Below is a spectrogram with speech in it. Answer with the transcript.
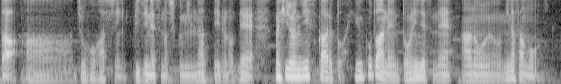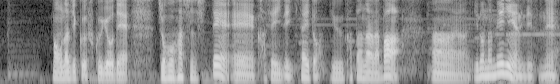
たあ情報発信、ビジネスの仕組みになっているので、まあ、非常にリスクあるということは念頭にですね、あの、皆さんもまあ、同じく副業で情報発信して、えー、稼いでいきたいという方ならば、あいろんなメディアにですね、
